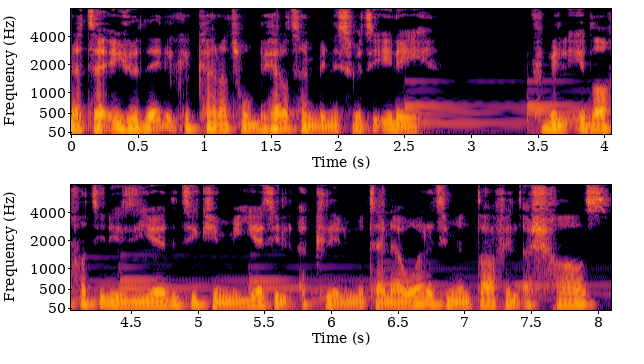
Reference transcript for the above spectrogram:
نتائج ذلك كانت مبهرة بالنسبة إليه فبالإضافة لزيادة كميات الأكل المتناولة من طرف الأشخاص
